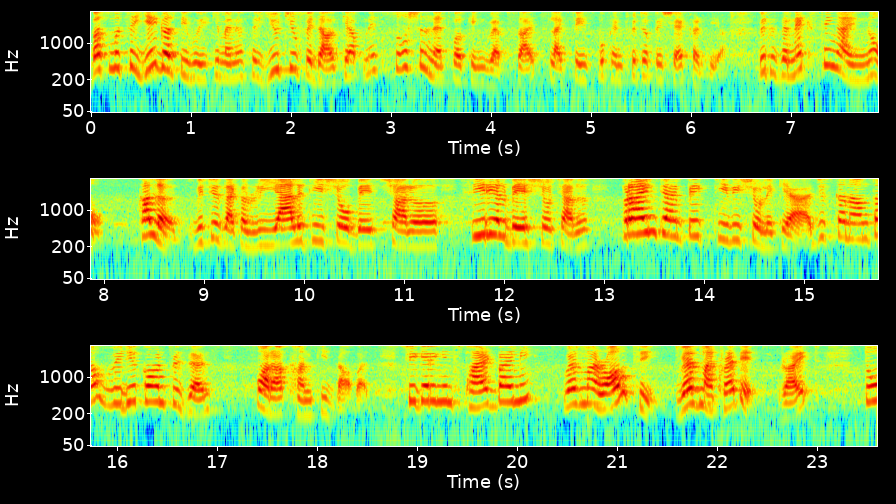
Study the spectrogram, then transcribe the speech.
बस मुझसे ये गलती हुई कि मैंने उसे यूट्यूब पे डाल के अपने social networking websites like Facebook and Twitter पे शेयर कर दिया। Because the next thing I know Colors which is like a reality show based channel serial based show channel prime time पे एक टीवी शो लेके आया, जिसका नाम था वीडियोकॉन प्रेजेंट्स फरा खान की दावत। So you getting inspired by me where's my royalty where's my credit right तो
